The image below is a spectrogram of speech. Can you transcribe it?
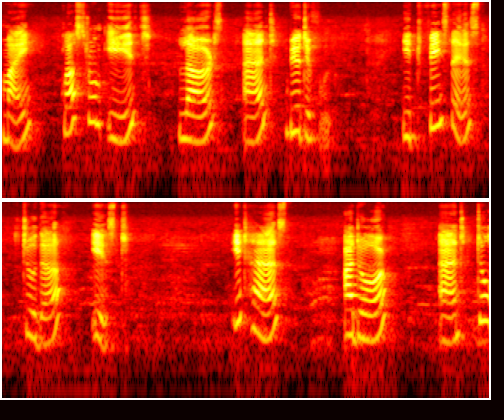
my classroom is large and beautiful. It faces to the east. It has a door and two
